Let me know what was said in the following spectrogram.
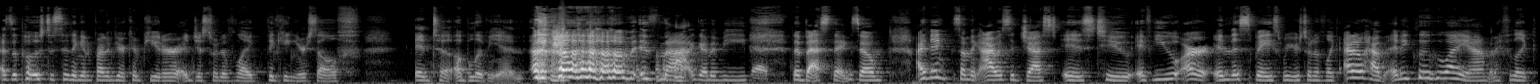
as opposed to sitting in front of your computer and just sort of like thinking yourself into oblivion um, is not going to be the best thing. So I think something I would suggest is to, if you are in this space where you're sort of like, I don't have any clue who I am, and I feel like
